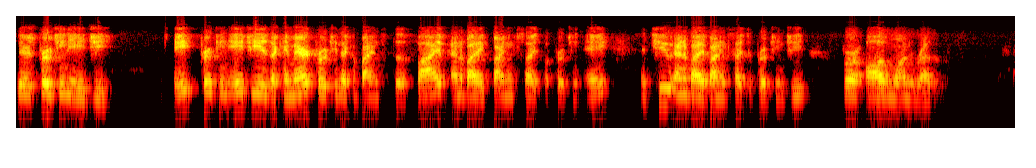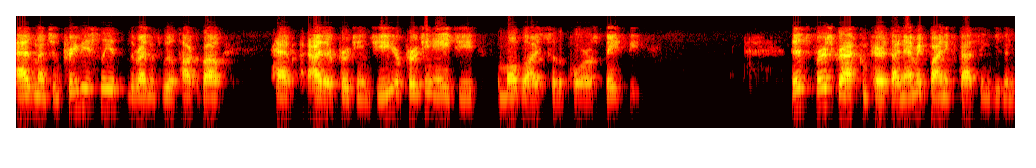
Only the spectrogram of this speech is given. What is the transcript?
there's protein AG. Protein AG is a chimeric protein that combines the five antibody binding sites of protein A and two antibody binding sites of protein G for all-in-one resin. As mentioned previously, the resins we'll talk about have either protein G or protein AG immobilized to the Poros base bead. This first graph compares dynamic binding capacity using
